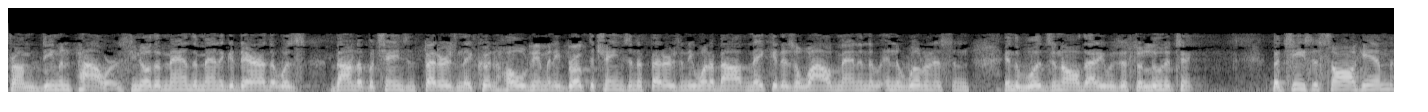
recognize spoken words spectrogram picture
from demon powers. You know the man, the man of Gadara that was bound up with chains and fetters and they couldn't hold him and he broke the chains and the fetters and he went about naked as a wild man in the, in the wilderness and in the woods and all that. He was just a lunatic. But Jesus saw him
